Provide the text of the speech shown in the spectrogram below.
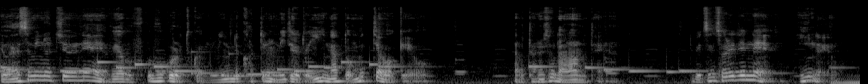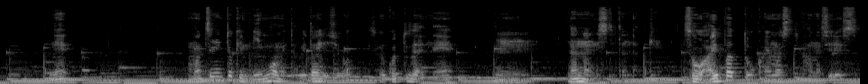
でお休みの中ねやっぱ福袋とかみんなで買ってるの見てるといいなと思っちゃうわけよ。なんか楽しそうだなみたいな。別にそれでねいいのよ。ね。お祭りの時にりんご飴食べたいでしょ？そういうことだよね。うん。何なんしてたんだっけ？そう iPad を買いましたって話です。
